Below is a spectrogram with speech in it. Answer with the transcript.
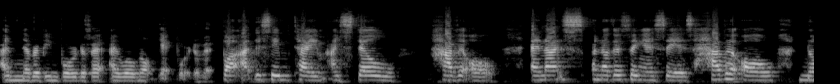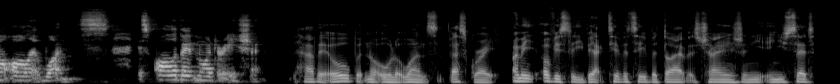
I've never been bored of it. I will not get bored of it. But at the same time, I still have it all. And that's another thing I say is have it all, not all at once. It's all about moderation. Have it all, but not all at once. That's great. I mean, obviously, the activity, the diet that's changed, and you, and you said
